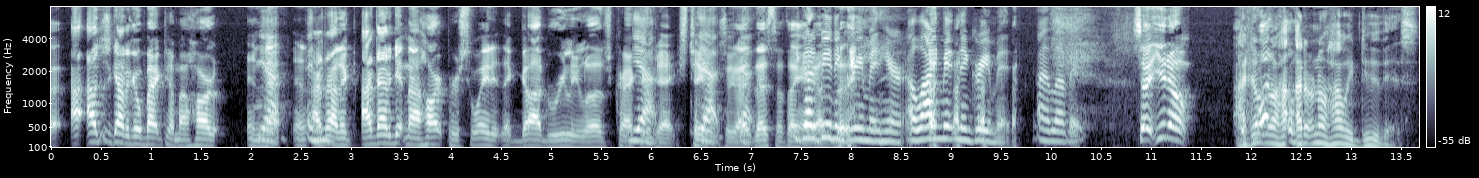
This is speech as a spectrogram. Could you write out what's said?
uh, I, I just got to go back to my heart. And, Yeah, that, and, and- I gotta, I gotta get my heart persuaded that God really loves Cracker yeah, Jacks too. Yeah, See, yeah. that, that's the thing. You got I to be in gotta do. agreement here. Alignment and agreement. I love it. So you know, I don't what- know. How, I don't know how we do this.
